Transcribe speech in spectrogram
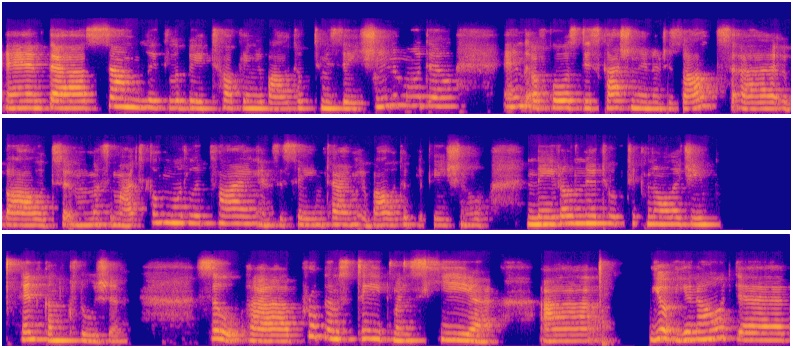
and uh, some little bit talking about optimization model, and of course, discussion and results uh, about mathematical model applying, and at the same time about application of neural network technology and conclusion. So uh, problem statements here. Uh, you, you know that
